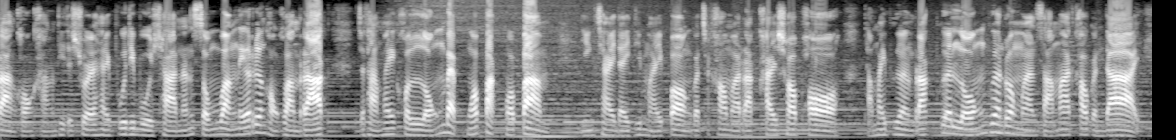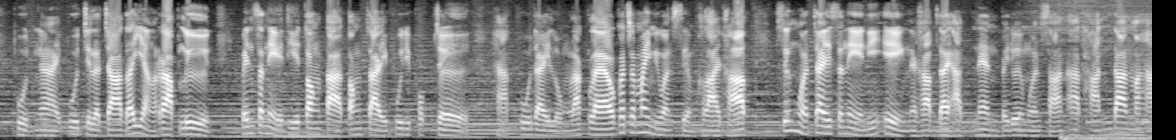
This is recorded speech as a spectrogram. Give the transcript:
รางของขังที่จะช่วยให้ผู้ที่บูชานั้นสมหวังในเรื่องของความรัก จะทำให้คนหลงแบบหัวปักหัวปั๊มหญิงชายใดที่หมายปองก็จะเข้ามารักใครชอบพอ ทำให้เพื่อนรักเพื่อนหลงเพื่อนร่วมงานสามารถเข้ากันได้ พูดง่ายพูดเจรจาได้อย่างราบลื่น เป็นเสน่ห์ที่ต้องตาต้องใจผู้ที่พบเจอ หากผู้ใดหลงรักแล้วก็จะไม่มีวันเสื่อมคลายครับ ซึ่งหัวใจเสน่ห์นี้เองนะครับได้อัดแน่นไปด้วยมวลสารอาถรรพ์ด้านมหา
